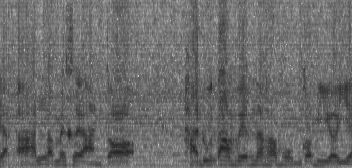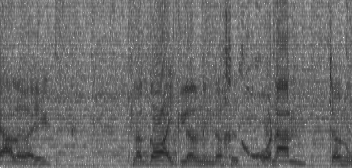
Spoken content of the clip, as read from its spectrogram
อยากอ่านแล้วไม่เคยอ่านก็หาดูตามเว็บนะครับผมก็มีเยอะแยะเลย แล้วก็อีกเรื่องหนึ่งก็คือโคนันเจ้าหนู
